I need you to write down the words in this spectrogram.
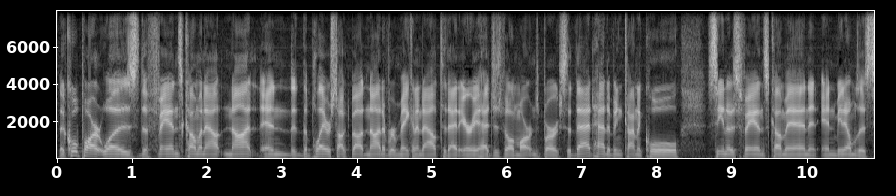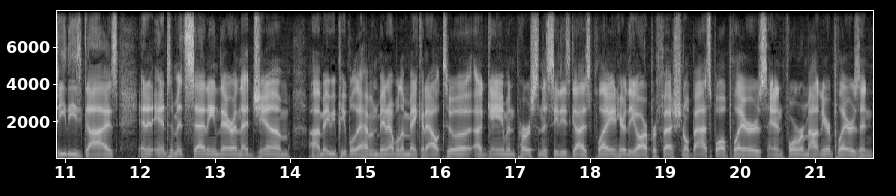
the cool part was the fans coming out, not and the, the, players talked about not ever making it out to that area, Hedgesville and Martinsburg. So that had to been kind of cool, seeing those fans come in and, and, being able to see these guys in an intimate setting there in that gym. Uh, maybe people that haven't been able to make it out to a, a game in person to see these guys play, and here they are, professional basketball players and former Mountaineer players, and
